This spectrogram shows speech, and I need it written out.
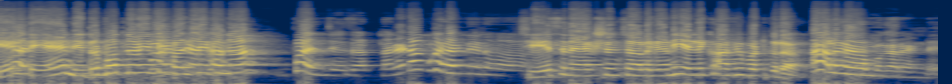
ఏంటే? నిద్రపోతున్నావేంటి? పని చేయకుండా? పని చేసేస్తున్నానండి అమ్మగారండి నేను. చేసిన యాక్షన్ చాలు గాని వెళ్ళి కాఫీ పట్టుకురా. అలాగే అమ్మగారండి.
